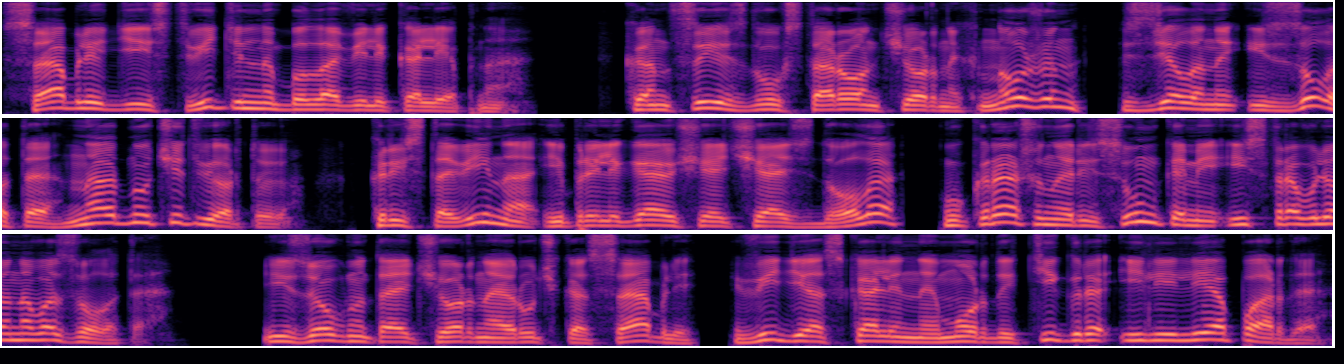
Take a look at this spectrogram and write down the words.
Сабля действительно была великолепна. Концы с двух сторон черных ножен сделаны из золота на одну четвертую. Крестовина и прилегающая часть дола украшена рисунками из травленого золота. Изогнутая черная ручка сабли в виде оскаленной морды тигра или леопарда,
